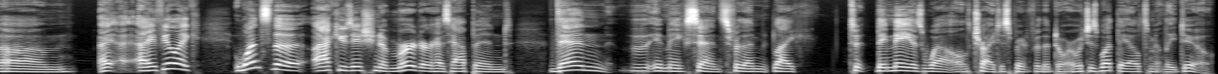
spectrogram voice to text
Um, I I feel like once the accusation of murder has happened, then it makes sense for them like to they may as well try to sprint for the door, which is what they ultimately do.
